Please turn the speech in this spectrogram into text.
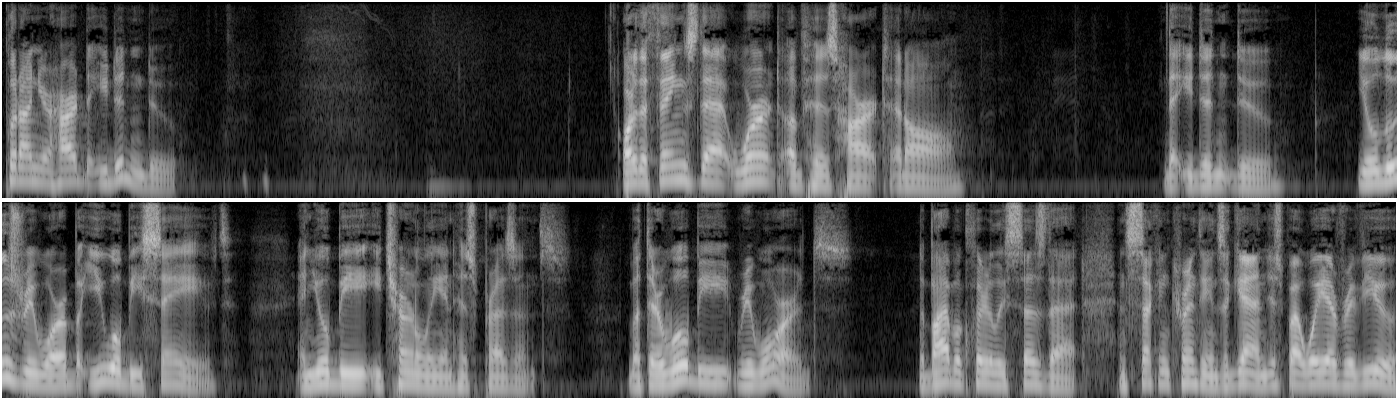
put on your heart that you didn't do. Or the things that weren't of his heart at all that you didn't do. You'll lose reward, but you will be saved and you'll be eternally in his presence. But there will be rewards. The Bible clearly says that. In 2 Corinthians, again, just by way of review,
